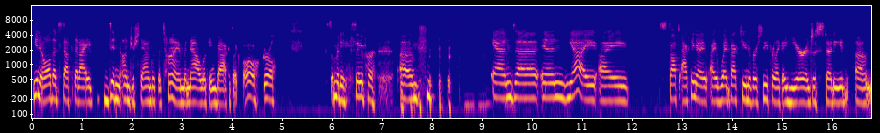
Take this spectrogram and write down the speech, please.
you know, all that stuff that I didn't understand at the time. And now looking back, it's like, oh, girl, somebody save her. Um, and, uh, and yeah, I, I, stopped acting. I, I went back to university for like a year and just studied um,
